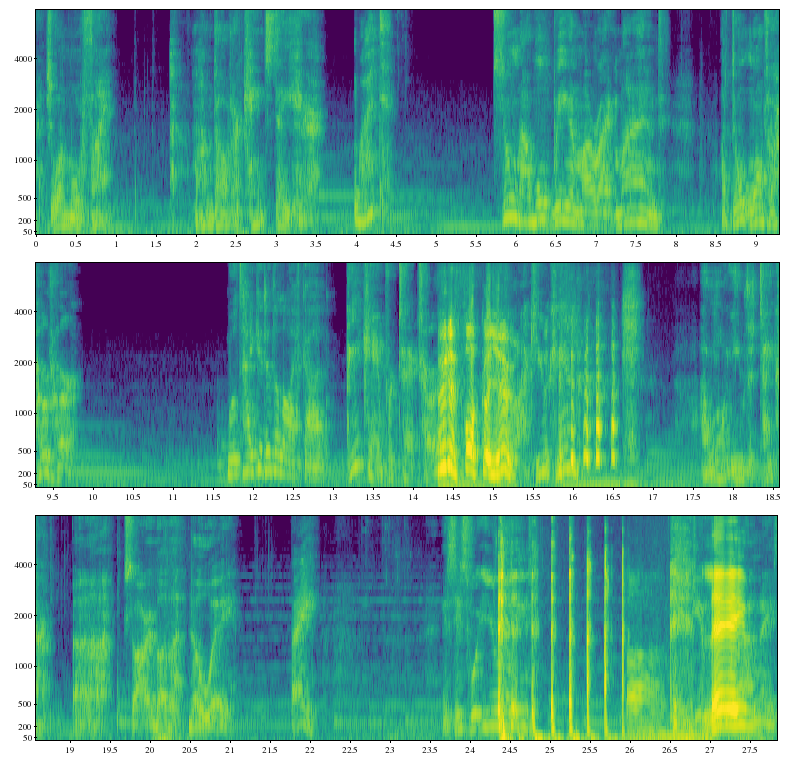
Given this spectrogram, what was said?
there's one more thing. My daughter can't stay here. What? Soon I won't be in my right mind. I don't want to hurt her. We'll take her to the lifeguard. He can't protect her. Who the fuck are you? Like you can. I want you to take her. Uh, sorry, Bubba. No way. Hey, is this what you need? Oh. Give me Lame. what need.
